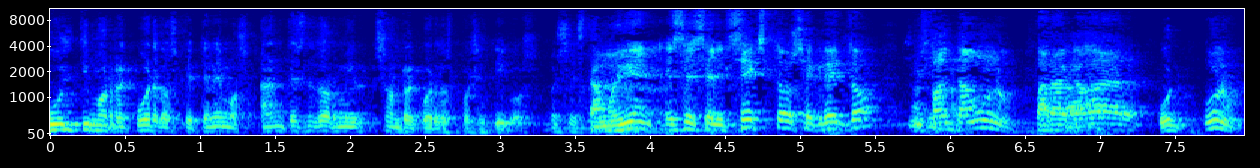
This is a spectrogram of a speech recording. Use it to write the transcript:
últimos recuerdos que tenemos antes de dormir son recuerdos positivos. Pues está muy bien. Ese es el sexto secreto. Nos falta uno para acabar. uno. Uno.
